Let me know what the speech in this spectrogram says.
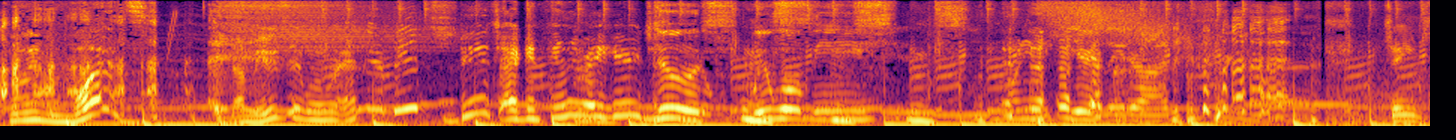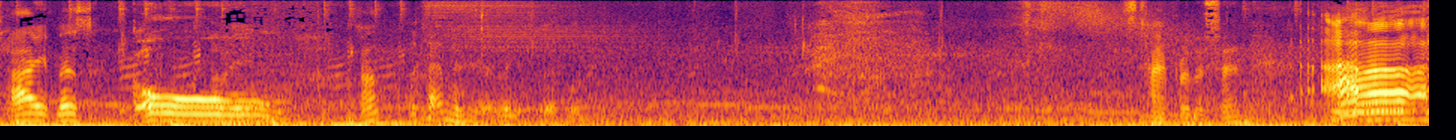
Feeling what? The music when we're in there, bitch. Bitch, I can feel it right here. Dude, we will be. We won't even hear it later on. James Hype, let's go. Huh? What time is it? Look at look, look. It's time for the send. Ah.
